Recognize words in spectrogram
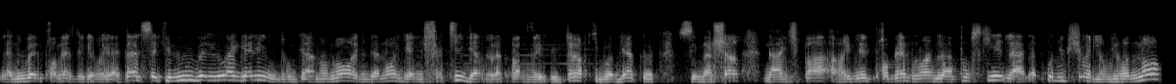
la nouvelle promesse de Gabriel Attal, c'est une nouvelle loi Egalim. Donc à un moment, évidemment, il y a une fatigue hein, de la part des agriculteurs qui voient bien que ces machins n'arrivent pas à régler le problème loin de là. Pour ce qui est de la, production et de l'environnement,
